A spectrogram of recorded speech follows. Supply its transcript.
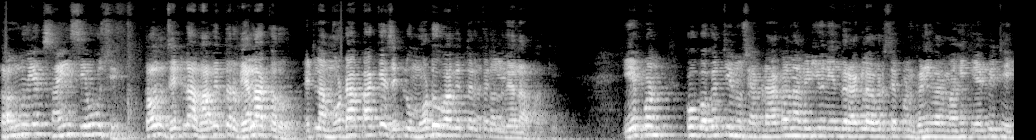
તલનું એક સાયન્સ એવું છે, તલ જેટલા વાવેતર વહેલા કરો, એટલા મોટા પાકે, જેટલું મોડું વાવેતર તલ વહેલા પાકે. એ પણ ખૂબ અગત્યનું છે. આપણે આગળના વિડીયોની અંદર આગલા વર્ષે પણ ઘણીવાર માહિતી આપી હતી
